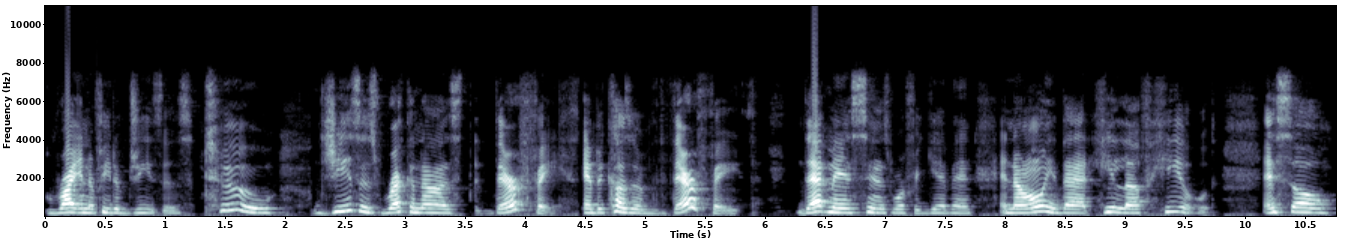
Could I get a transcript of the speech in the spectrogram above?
right in the feet of Jesus. Two, Jesus recognized their faith, and because of their faith, that man's sins were forgiven. And not only that, he left healed. And so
